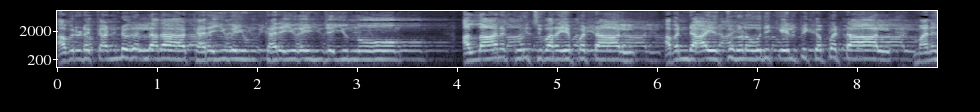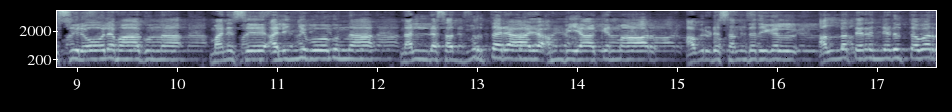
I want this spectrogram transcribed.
അവരുടെ കണ്ണുകൾ അതാ കരയുകയും കരയുകയും ചെയ്യുന്നു. അള്ളഹാനെ കുറിച്ച് പറയപ്പെട്ടാൽ അവന്റെ ആയത്തുകൾ ഓതി കേൾപ്പിക്കപ്പെട്ടാൽ മനസ്സ് ലോലമാകുന്ന മനസ്സ് അലിഞ്ഞു പോകുന്ന നല്ല സദ്വൃത്തരായ അമ്പിയാക്കന്മാർ അവരുടെ സന്തതികൾ അല്ല തെരഞ്ഞെടുത്തവർ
